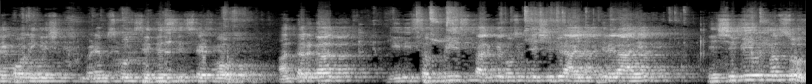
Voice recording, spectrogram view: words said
DePaul English medium school CBSE state board अंतर्गत गेली सव्वीस तारखेपासून जे शिबिर आयोजित केलेलं आहे हे शिबिर नसून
